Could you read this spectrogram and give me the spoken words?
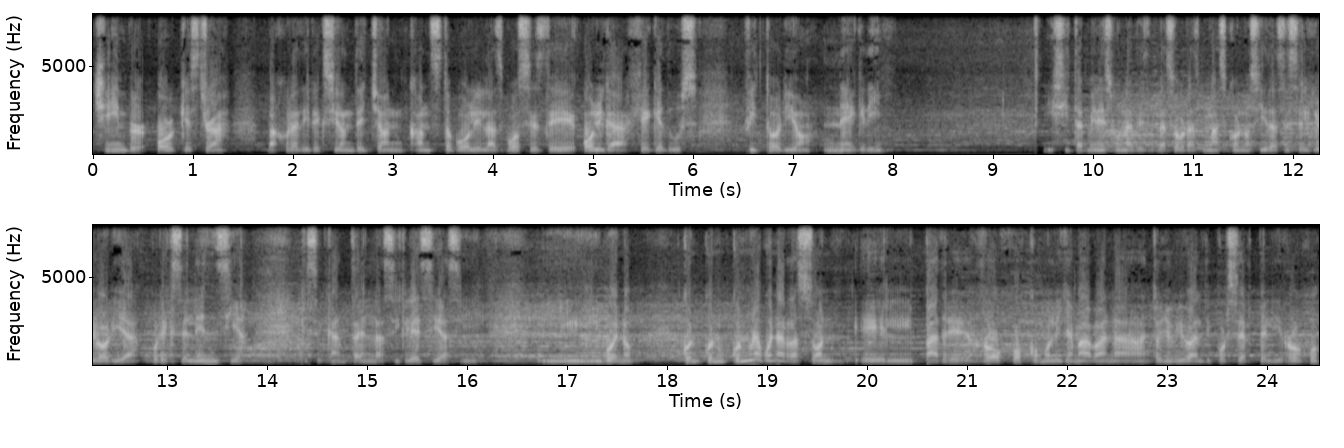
Chamber Orchestra bajo la dirección de John Constable y las voces de Olga Hegedus, Vittorio Negri. Y sí también es una de las obras más conocidas, es el Gloria por excelencia, que se canta en las iglesias y, bueno, con, con, una buena razón. El padre rojo, como le llamaban a Antonio Vivaldi por ser pelirrojo,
